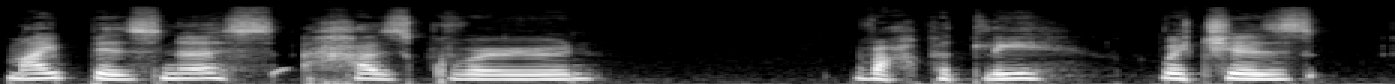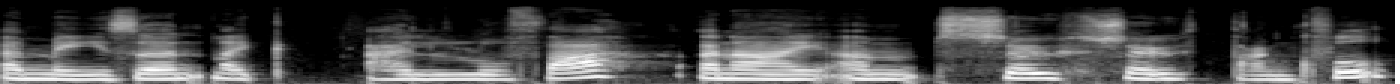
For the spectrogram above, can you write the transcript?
my business has grown rapidly, which is amazing. Like, I love that. And I am so, so thankful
